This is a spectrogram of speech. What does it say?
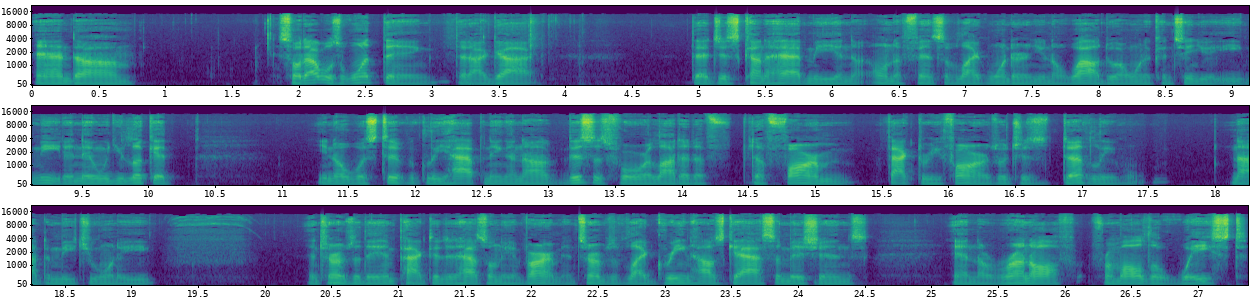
And um, so that was one thing that I got that just kind of had me in the, on the fence of like wondering, you know, wow, do I want to continue to eat meat? And then when you look at, you know, what's typically happening, and now this is for a lot of the the farm factory farms, which is definitely not the meat you want to eat. In terms of the impact that it has on the environment, in terms of like greenhouse gas emissions and the runoff from all the waste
